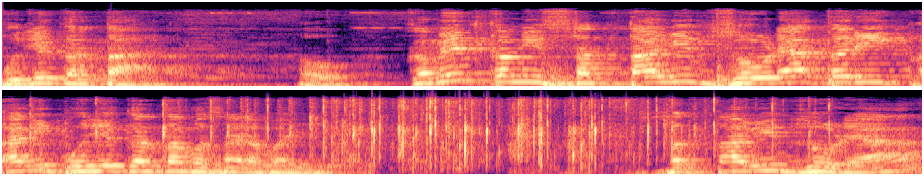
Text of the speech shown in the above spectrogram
पूजेकरता हो. कमीत कमी सत्तावीस जोड्या तरी आणि पूजेकरता बसायला पाहिजे. सत्तावीस जोड्या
